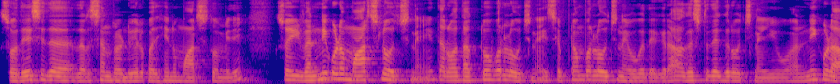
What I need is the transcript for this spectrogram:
స్వదేశీ ద- దర్శన్ రెండు వేల పదిహేను మార్చి తొమ్మిది. సో ఇవన్నీ కూడా మార్చిలో వచ్చినాయి తర్వాత అక్టోబర్లో వచ్చినాయి సెప్టెంబర్లో వచ్చినాయి ఒక దగ్గర ఆగస్టు దగ్గర వచ్చినాయి. ఇవన్నీ కూడా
